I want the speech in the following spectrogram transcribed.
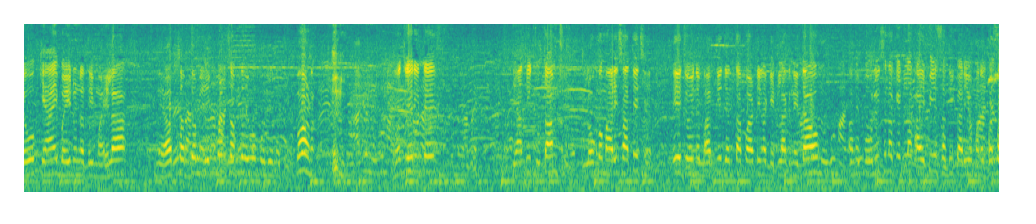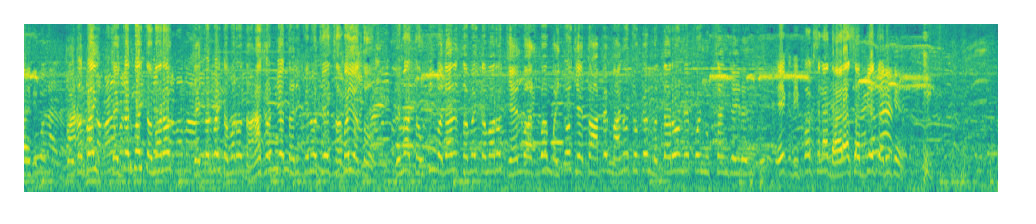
એવું ક્યાંય બન્યું નથી. મહિલા ને અપશબ્દો મેં એક પણ શબ્દ એવો બોલ્યો નથી. પણ હું જે રીતે ત્યાંથી છૂટામ છું લોકો મારી સાથે છે એ જોઈને ભારતીય જનતા પાર્ટીના કેટલાક નેતાઓ અને પોલીસના કેટલાક આઈપીએસ અધિકારીઓ મને ફસાઈ દીધો ચૈતનભાઈ ચૈતનભાઈ તમારો ચૈતનભાઈ તમારો ધારાસભ્ય તરીકેનો જે સમય હતો એમાં સૌથી વધારે સમય તમારો જેલવાસમાં પૈતો છે. તો આપે માનો છો કે મતદારોને પણ નુકસાન જઈ રહ્યું છે? એક વિપક્ષના ધારાસભ્ય તરીકે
